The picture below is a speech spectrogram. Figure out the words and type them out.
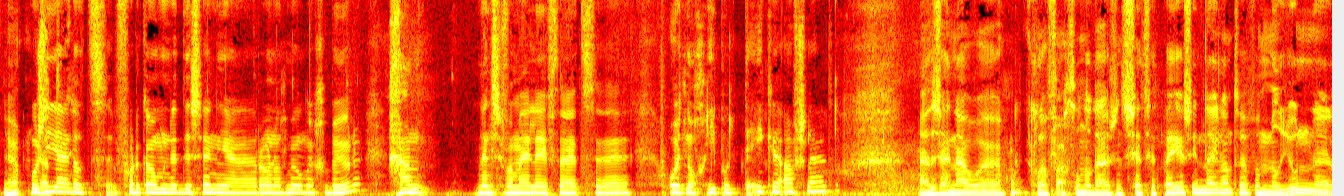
Ja. Hoe zie jij dat voor de komende decennia, Ronald Mulder, gebeuren? Gaan mensen van mijn leeftijd uh, ooit nog hypotheken afsluiten? Ja, er zijn nou, uh, ik geloof, 800.000 ZZP'ers in Nederland. Van een miljoen. Uh,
